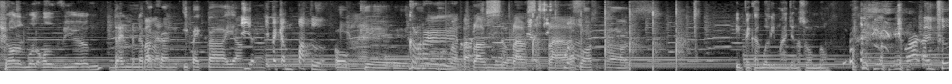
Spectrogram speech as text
Iya. Shout out buat Alvian. Dan mendapatkan IPK yang iya IPK 4 loh oke. Keren. Mantap. Applause, applause, applause. Applause, applause. IPK gue 5 aja nggak sombong. gimana itu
